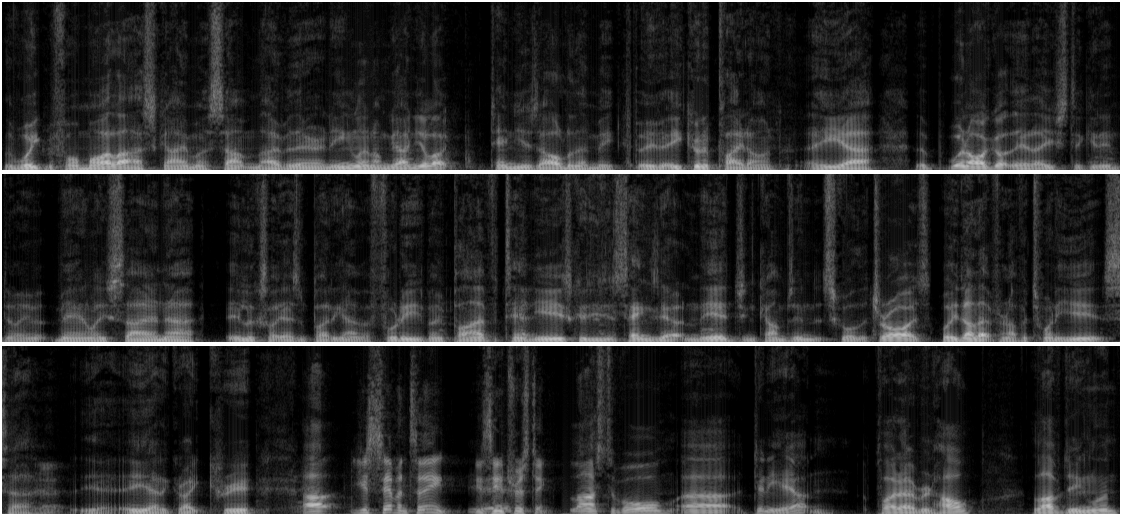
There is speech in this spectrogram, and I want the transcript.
the week before my last game or something over there in England. I'm going, you're like 10 years older than me. He could have played on. He uh, When I got there, they used to get into him at Manly saying, uh, he looks like he hasn't played a game of footy. He's been playing for 10 years because he just hangs out on the edge and comes in to score the tries. Well, he's done that for another 20 years. So, yeah, he had a great career. Uh, You're 17. Is interesting. last of all, uh, Danny Houghton played over in Hull, loved England,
